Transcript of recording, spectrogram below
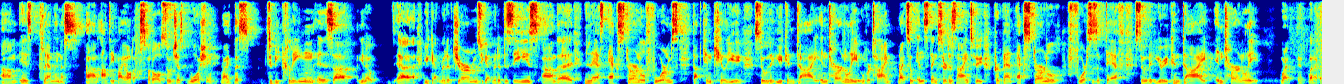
um, is cleanliness and antibiotics, but also just washing. Right, this to be clean is uh, you know uh, you get rid of germs, you get rid of disease and uh, less external forms that can kill you so that you can die internally over time, right? So instincts are designed to prevent external forces of death so that you can die internally, right? Whatever.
